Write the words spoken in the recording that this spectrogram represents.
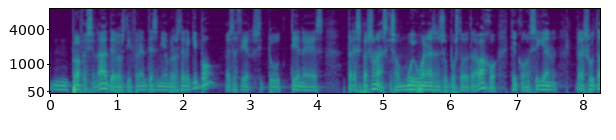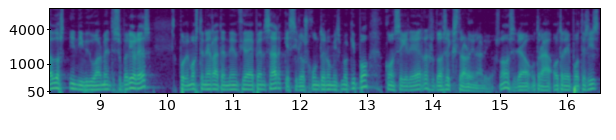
Mm, profesional de los diferentes miembros del equipo. Es decir, si tú tienes tres personas que son muy buenas en su puesto de trabajo, que consiguen resultados individualmente superiores, podemos tener la tendencia de pensar que si los junto en un mismo equipo conseguiré resultados extraordinarios. ¿no? Sería otra, otra hipótesis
